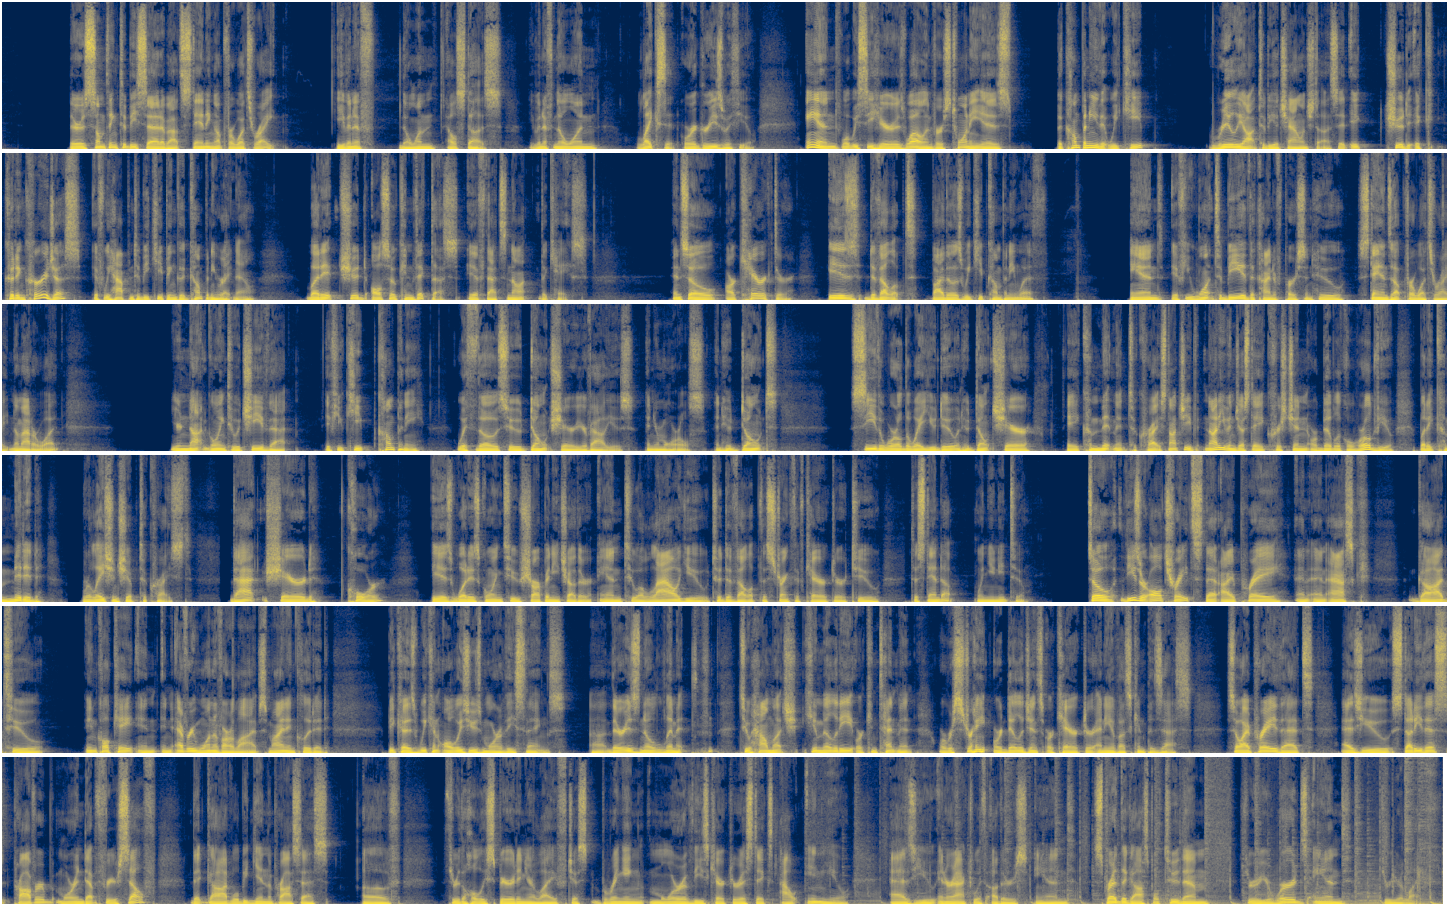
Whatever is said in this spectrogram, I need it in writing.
There is something to be said about standing up for what's right, even if no one else does, even if no one likes it or agrees with you. And what we see here as well in verse 20 is the company that we keep really ought to be a challenge to us. It, it should, it could encourage us if we happen to be keeping good company right now, but it should also convict us if that's not the case. And so our character is developed by those we keep company with. And if you want to be the kind of person who stands up for what's right, no matter what, you're not going to achieve that if you keep company with those who don't share your values and your morals and who don't see the world the way you do and who don't share a commitment to Christ, not, not even just a Christian or biblical worldview, but a committed relationship to Christ. That shared core is what is going to sharpen each other and to allow you to develop the strength of character to, to stand up when you need to. So these are all traits that I pray and, and ask God to inculcate in, in every one of our lives, mine included, because we can always use more of these things. Uh, there is no limit to how much humility or contentment or restraint or diligence or character any of us can possess. So I pray that as you study this proverb more in depth for yourself, that God will begin the process of through the Holy Spirit in your life, just bringing more of these characteristics out in you as you interact with others and spread the gospel to them through your words and through your life.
